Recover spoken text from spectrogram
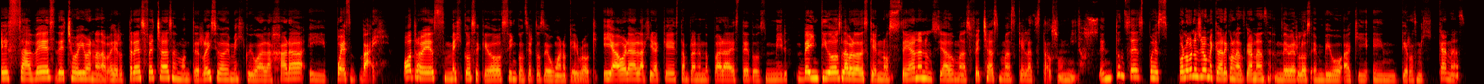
esa vez de hecho iban a haber tres fechas en Monterrey, Ciudad de México y Guadalajara y pues bye. Otra vez México se quedó sin conciertos de One OK Rock y ahora la gira que están planeando para este 2022 la verdad es que no se han anunciado más fechas más que las de Estados Unidos. Entonces pues por lo menos yo me quedaré con las ganas de verlos en vivo aquí en tierras mexicanas.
